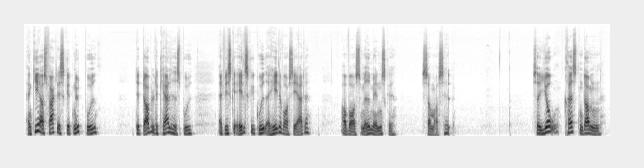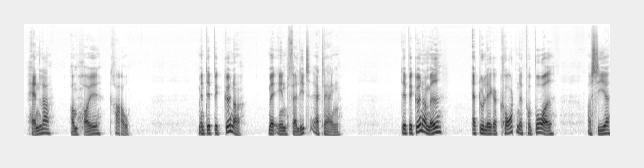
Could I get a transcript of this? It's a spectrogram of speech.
Han giver os faktisk et nyt bud. Det dobbelte kærlighedsbud, at vi skal elske Gud af hele vores hjerte og vores medmenneske som os selv. Så jo, kristendommen handler om høje krav. Men det begynder med en falit erklæring. Det begynder med, at du lægger kortene på bordet og siger,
